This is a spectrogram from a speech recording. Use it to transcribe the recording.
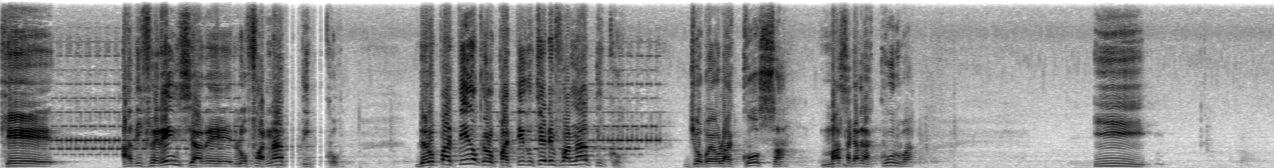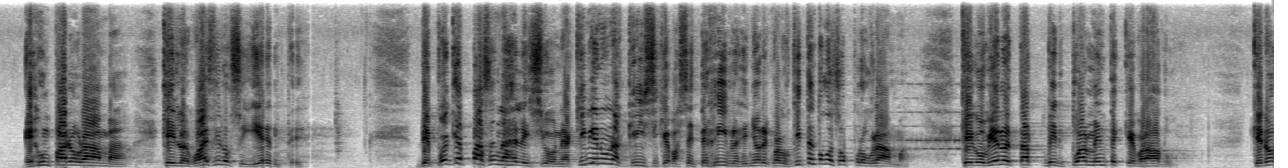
Que a diferencia de los fanáticos, de los partidos, que los partidos tienen fanáticos, yo veo la cosa más allá de la curva y es un panorama que les voy a decir lo siguiente. Después que pasen las elecciones, aquí viene una crisis que va a ser terrible, señores. Cuando quiten todos esos programas, que el gobierno está virtualmente quebrado, que no,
